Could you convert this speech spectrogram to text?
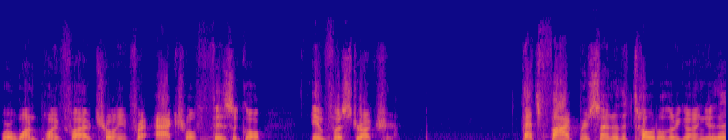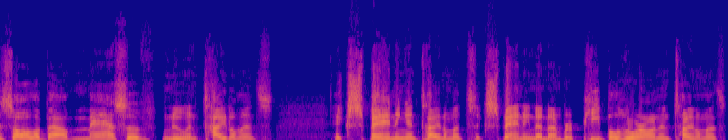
or 1.5 trillion for actual physical infrastructure. That's 5% of the total they're going to. This is all about massive new entitlements, expanding entitlements, expanding the number of people who are on entitlements,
